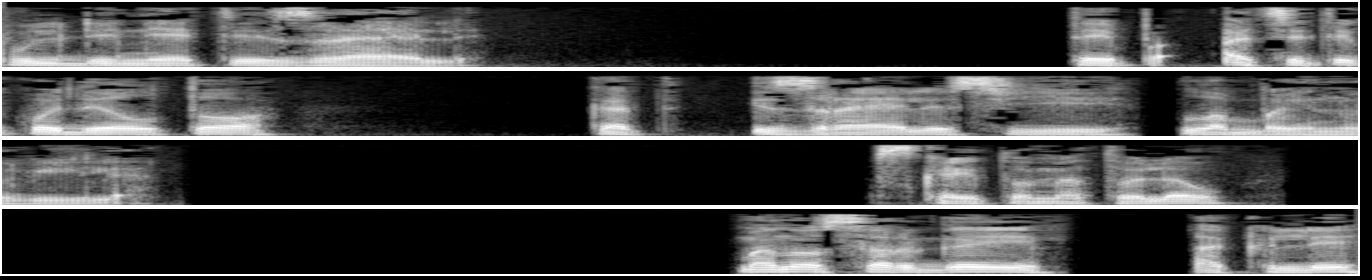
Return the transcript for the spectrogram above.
puldinėti Izraelį. Taip atsitiko dėl to, kad Izraelis jį labai nuvylė. Skaitome toliau. Mano sargai akli,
